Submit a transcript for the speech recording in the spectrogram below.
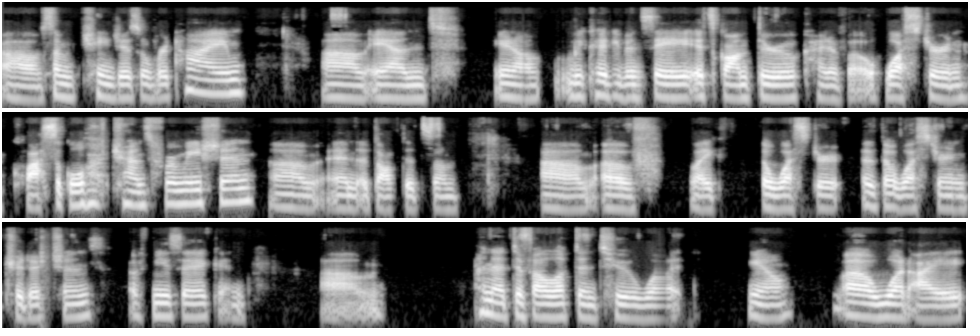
uh, some changes over time. Um, and you know we could even say it's gone through kind of a western classical transformation um, and adopted some um, of like the western the western traditions of music and and that developed into what you know uh, what I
